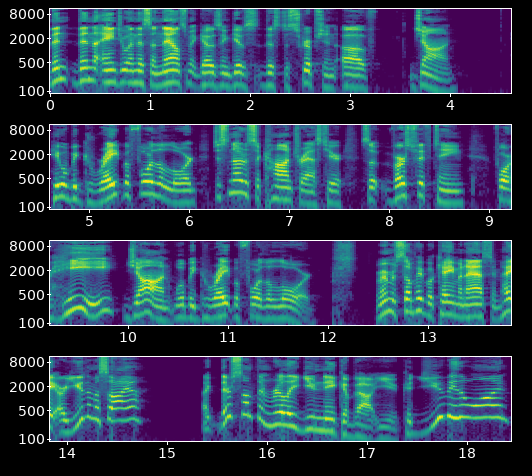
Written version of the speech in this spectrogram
then then the angel in this announcement goes and gives this description of John. He will be great before the Lord. Just notice a contrast here. So verse 15, for he, John, will be great before the Lord. Remember, some people came and asked him, Hey, are you the Messiah? Like, there's something really unique about you. Could you be the one?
